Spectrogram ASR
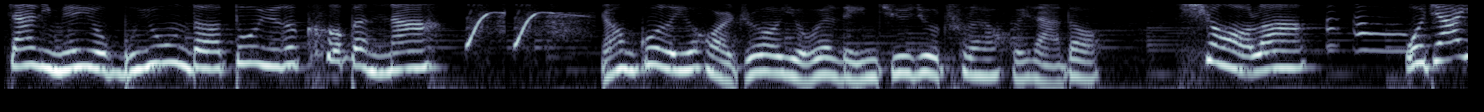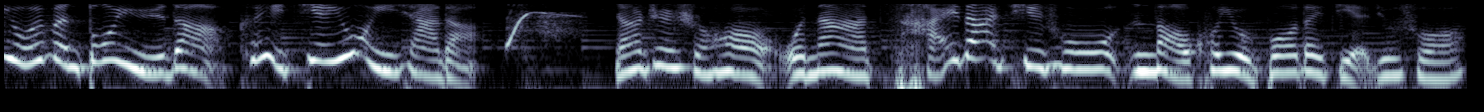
家里面有不用的多余的课本呐。然后过了一会儿之后，有位邻居就出来回答道：“巧了，我家有一本多余的，可以借用一下的。”然后这时候，我那财大气粗、脑壳有包的姐就说：“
